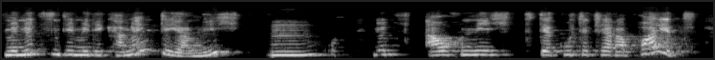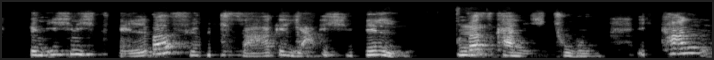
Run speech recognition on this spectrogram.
mir nützen die Medikamente ja nicht mhm. und mir nützt auch nicht der gute Therapeut, wenn ich nicht selber für mich sage, ja, ich will. Und ja. was kann ich tun? Ich kann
